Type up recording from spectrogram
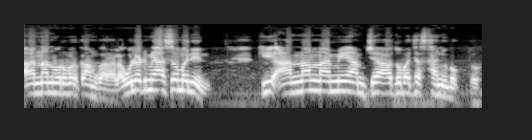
अण्णांबरोबर काम करायला. उलट मी असं म्हणेन की अण्णांना आम्ही आमच्या आजोबाच्या स्थानी बघतो.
